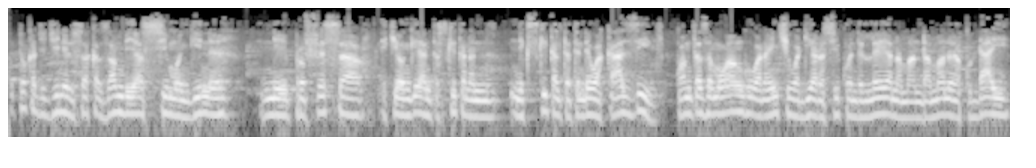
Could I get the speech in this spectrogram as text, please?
Kutoka jijini Lusaka, Zambia, si mwingine ni profesa. Ikiongea nitasikika na nikisikika litatendewa kazi. Kwa mtazamo wangu, wananchi wa DRC kuendelea na maandamano ya kudai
